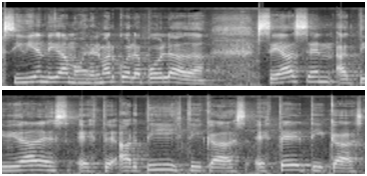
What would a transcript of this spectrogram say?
si bien, digamos, en el marco de la poblada se hacen actividades este, artísticas, estéticas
